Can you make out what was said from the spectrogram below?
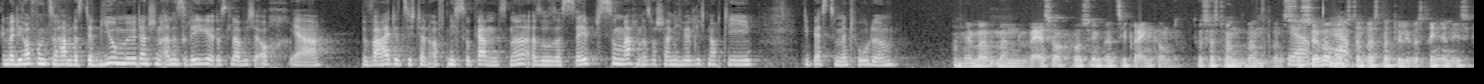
immer die Hoffnung zu haben, dass der Biomüll dann schon alles regelt, ist, glaube ich, auch, ja, bewahrheitet sich dann oft nicht so ganz. Ne? Also das selbst zu machen, ist wahrscheinlich wirklich noch die, die beste Methode. Ja, man, man weiß auch, was im Prinzip reinkommt. Das heißt, wenn, wenn, wenn du Ja, das selber ja. machst, dann weißt du natürlich, was drinnen ist.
